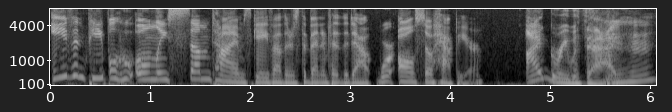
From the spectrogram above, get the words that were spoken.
Even people who only sometimes gave others the benefit of the doubt were also happier. I agree with that. Mm-hmm.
